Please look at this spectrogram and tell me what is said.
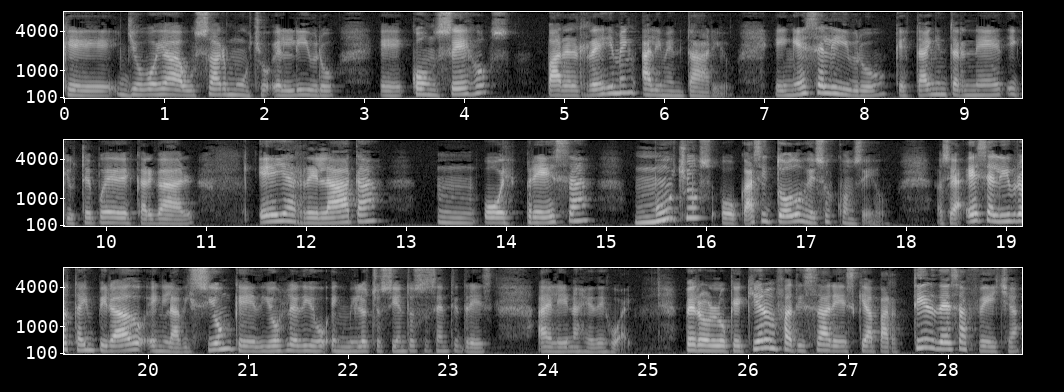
que yo voy a usar mucho el libro eh, Consejos para el régimen alimentario. En ese libro que está en internet y que usted puede descargar, ella relata mm, o expresa muchos o casi todos esos consejos. O sea, ese libro está inspirado en la visión que Dios le dio en 1863 a Elena G. de White. Pero lo que quiero enfatizar es que a partir de esa fecha,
